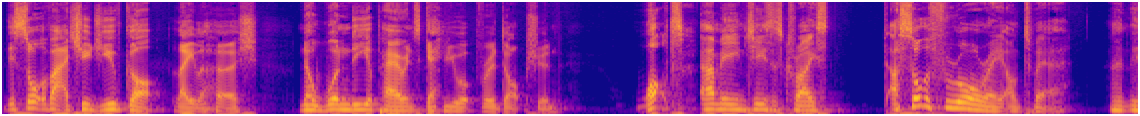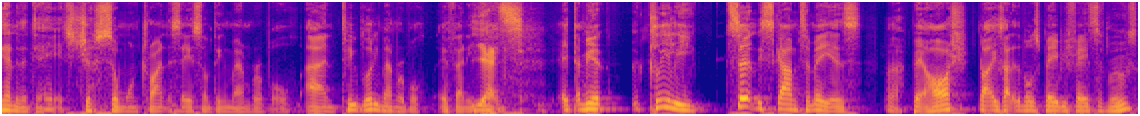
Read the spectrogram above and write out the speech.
the sort of attitude you've got, Leyla Hirsch, no wonder your parents gave you up for adoption." What? I mean, Jesus Christ. I saw the furore on Twitter, And at the end of the day, it's just someone trying to say something memorable and too bloody memorable, if anything. Yes. It, I mean, it clearly, certainly scanned to me as uh, a bit harsh, not exactly the most baby face of moves.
